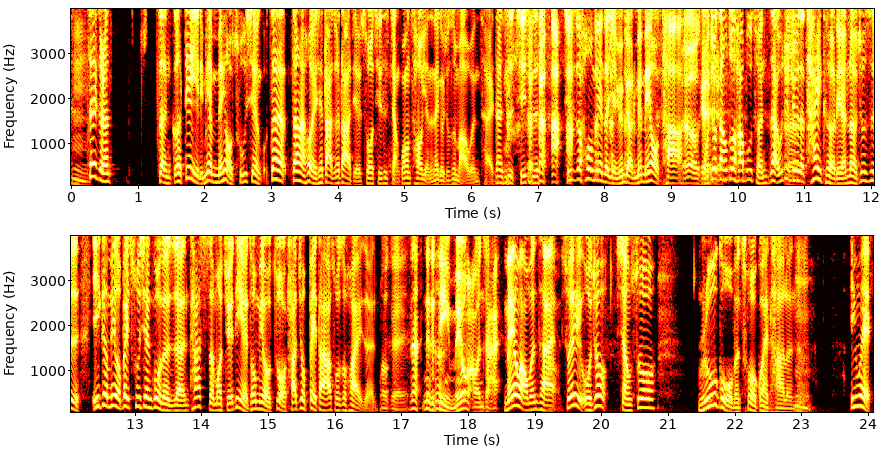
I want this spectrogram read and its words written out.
嗯，这个人。整个电影里面没有出现过，但当然会有一些大哥大姐说，其实蒋光超演的那个就是马文才，但是 其实其实后面的演员表里面没有他，我就当做他不存在，我就觉得太可怜了，就是一个没有被出现过的人，他什么决定也都没有做，他就被大家说是坏人。OK，那那个电影没有马文才，没有马文才，所以我就想说，如果我们错怪他了呢？嗯因为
